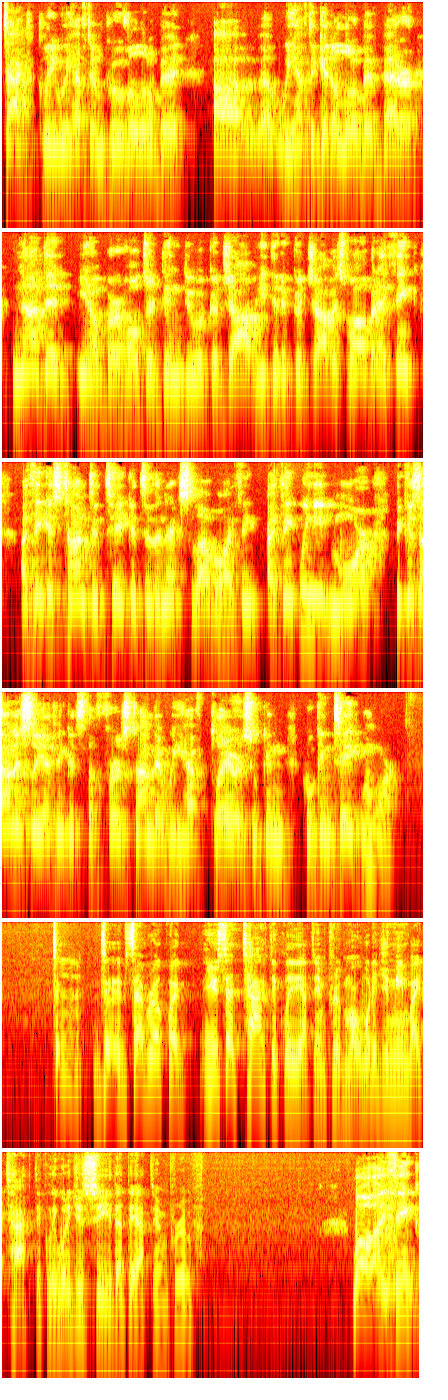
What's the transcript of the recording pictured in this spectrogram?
Tactically we have to improve a little bit. Uh, we have to get a little bit better. Not that you know Berhalter didn't do a good job; he did a good job as well. But I think I think it's time to take it to the next level. I think I think we need more because honestly, I think it's the first time that we have players who can who can take more. Mm. Seb, real quick, you said tactically they have to improve more. What did you mean by tactically? What did you see that they have to improve? Well, I think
